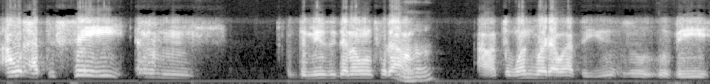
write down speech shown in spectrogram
I would have to say um, the music that I'm gonna put out. Uh-huh. Uh, the one word I would have to use would, would be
